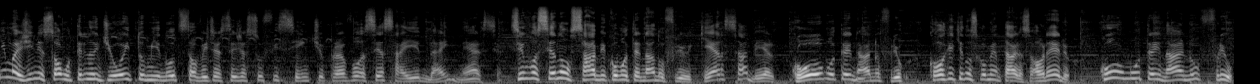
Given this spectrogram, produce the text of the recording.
Imagine só um treino de 8 minutos talvez já seja suficiente para você sair da inércia. Se você não sabe como treinar no frio e quer saber como treinar no frio, coloque aqui nos comentários, Aurélio, como treinar no frio.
